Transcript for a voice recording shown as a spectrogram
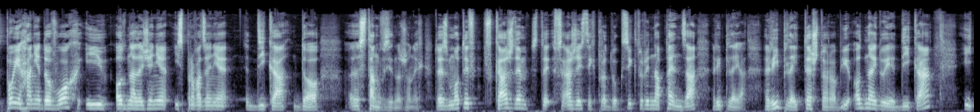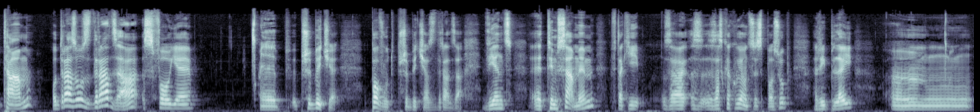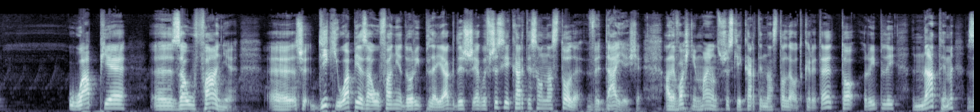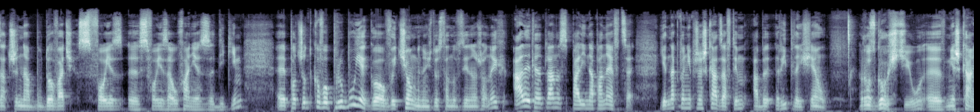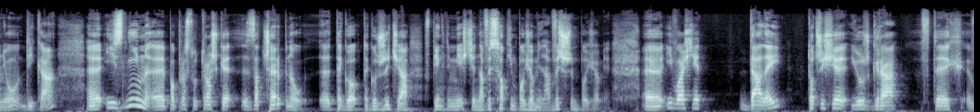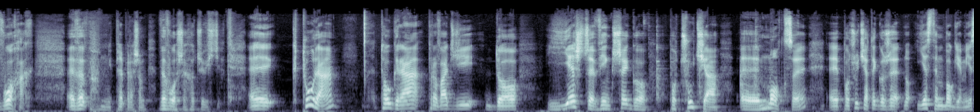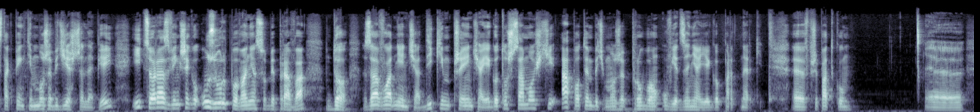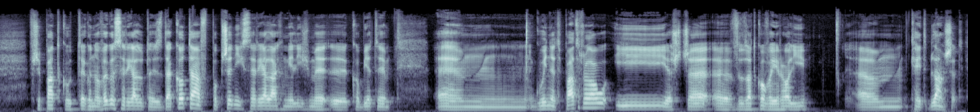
pojechanie do Włoch i odnalezienie i sprowadzenie Dicka do E, Stanów Zjednoczonych. To jest motyw w, każdym w każdej z tych produkcji, który napędza replaya. Replay też to robi, odnajduje Dicka i tam od razu zdradza swoje e, przybycie. Powód przybycia zdradza. Więc e, tym samym w taki za, zaskakujący sposób replay um, łapie zaufanie E, znaczy, Diki łapie zaufanie do replaya, gdyż jakby wszystkie karty są na stole, wydaje się, ale właśnie mając wszystkie karty na stole odkryte, to Ripley na tym zaczyna budować swoje, e, swoje zaufanie z Dikim. E, początkowo próbuje go wyciągnąć do Stanów Zjednoczonych, ale ten plan spali na panewce. Jednak to nie przeszkadza w tym, aby Ripley się rozgościł w mieszkaniu Dicka i z nim po prostu troszkę zaczerpnął E, tego, tego życia w pięknym mieście na wysokim poziomie, na wyższym poziomie. E, I właśnie dalej toczy się już gra w tych Włochach, e, we, przepraszam, we Włoszech oczywiście, która to gra prowadzi do jeszcze większego poczucia E, mocy, e, poczucia tego, że no, jestem Bogiem, jest tak pięknie, może być jeszcze lepiej i coraz większego uzurpowania sobie prawa do zawładnięcia Dikim, przejęcia jego tożsamości, a potem być może próbą uwiedzenia jego partnerki. E, w przypadku w przypadku tego nowego serialu to jest Dakota. W poprzednich serialach mieliśmy y, kobiety Gwyneth Paltrow i jeszcze e, w dodatkowej roli Kate Blanchett.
